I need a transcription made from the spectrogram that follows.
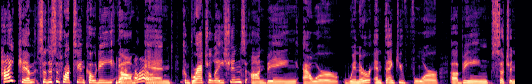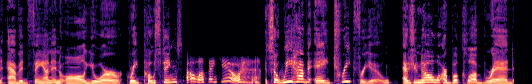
Hi, Kim. So this is Roxanne Cody. Yes, um, hello. And congratulations on being our winner. And thank you for uh, being such an avid fan and all your great postings. Oh, well, thank you. So we have a treat for you. As you know, our book club read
